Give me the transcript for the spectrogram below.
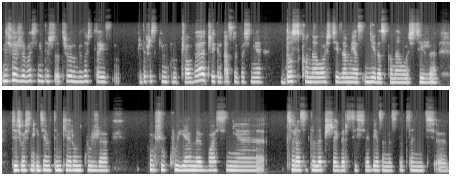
Myślę, że właśnie też do czego nawiązać tutaj jest przede wszystkim kluczowe, czyli ten aspekt właśnie doskonałości zamiast niedoskonałości, że gdzieś właśnie idziemy w tym kierunku, że poszukujemy właśnie coraz to lepszej wersji siebie, zamiast docenić e,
